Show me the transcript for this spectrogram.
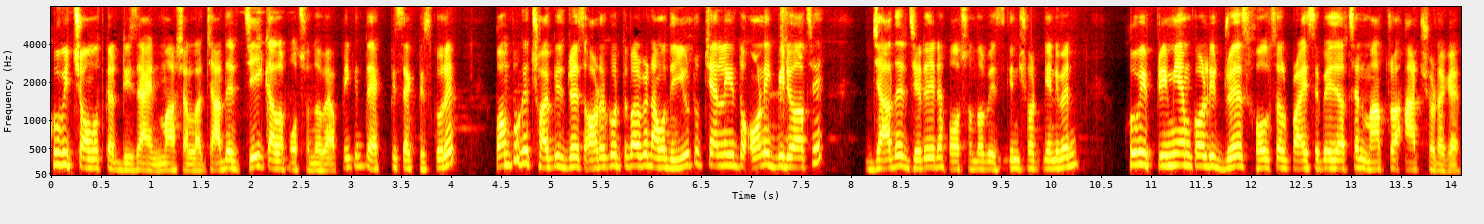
খুবই চমৎকার ডিজাইন মাশাল্লাহ যাদের যেই কালার পছন্দ হবে, আপনি কিন্তু এক পিস এক পিস করে কমপক্ষে ছয় পিস ড্রেস অর্ডার করতে পারবেন। আমাদের ইউটিউব চ্যানেলে কিন্তু অনেক ভিডিও আছে। যাদের যেটা যেটা পছন্দ হবে স্ক্রিনশট নিয়ে নেবেন। খুবই প্রিমিয়াম কোয়ালিটির ড্রেস হোলসেল প্রাইসে পেয়ে যাচ্ছেন মাত্র আটশো টাকায়।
